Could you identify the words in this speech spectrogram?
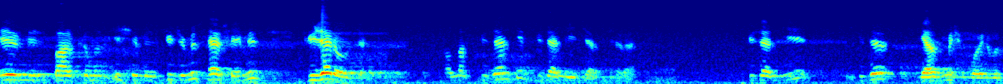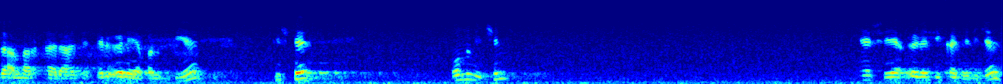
evimiz, barkımız, işimiz, gücümüz, her şeyimiz güzel olacak. Allah güzeldir, güzelliği eder. Güzelliği bize yazmış boynumuza Allah Teala Hazretleri öyle yapalım diye. İşte onun için her şeye öyle dikkat edeceğiz.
